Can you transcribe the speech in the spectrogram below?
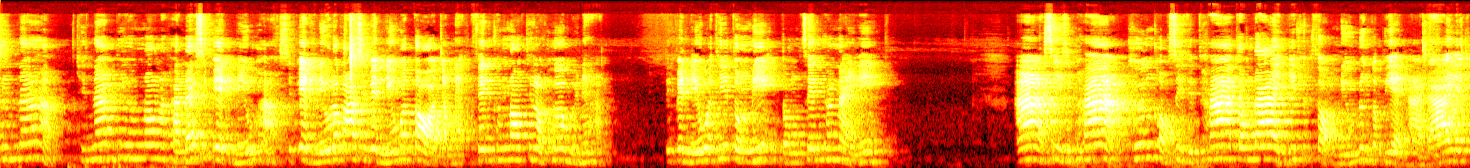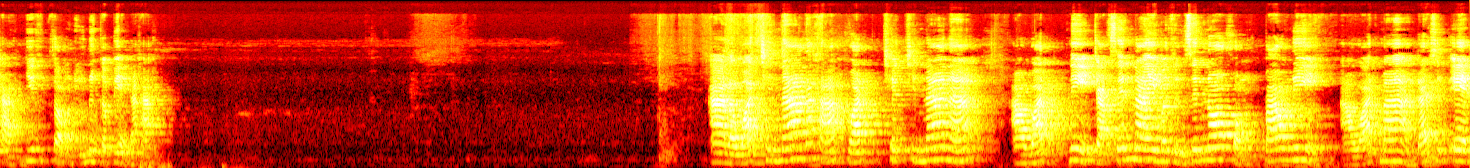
ชิ้นหน้าชิ้นหน้าที่ข้างนอกนะคะ ได้11นิ้วค่ะ11นิ้วแล้วก็เอา11นิ้วมาต่อจากเนี่ยเส้นข้างนอกที่เราเพิ่มไว้เนี่ยค่ะ11นิ้วมาที่ตรงนี้ตรงเส้นข้างในนี่อ่า45ครึ่งของ45ต้องได้22นิ้วหนึ่งกระเบียดอ่าได้เลยค่ะ22นิ้วหนึ่งกระเบียดนะคะอ่าเราวัดชิ้นหน้านะคะ วัดเช็คชิ้นหน้านะอาวัดนี่จากเส้นในมาถึงเส้นนอกของเป้านี่อาวัดมาได้สิบเอ็ด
